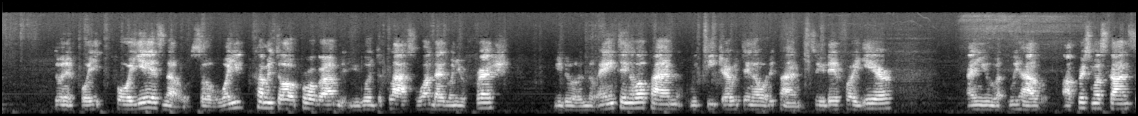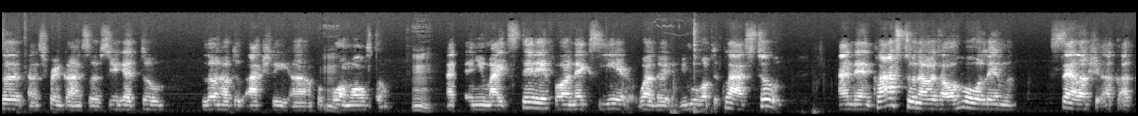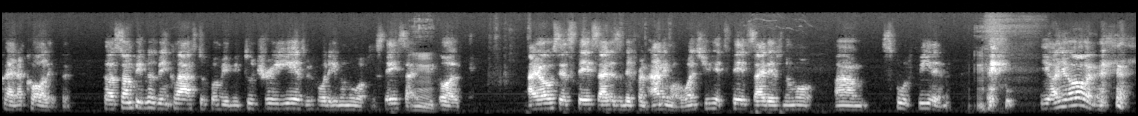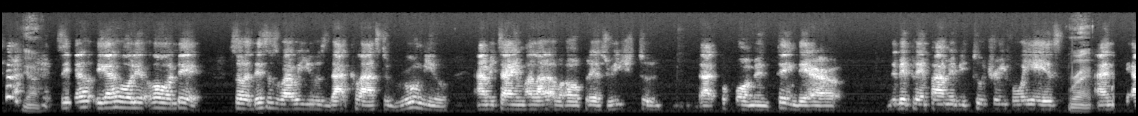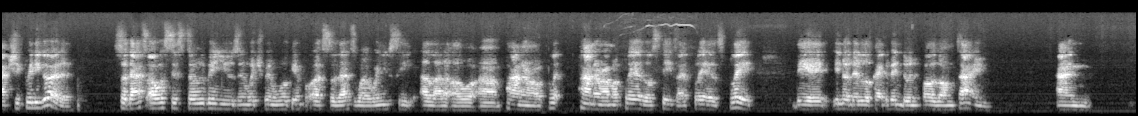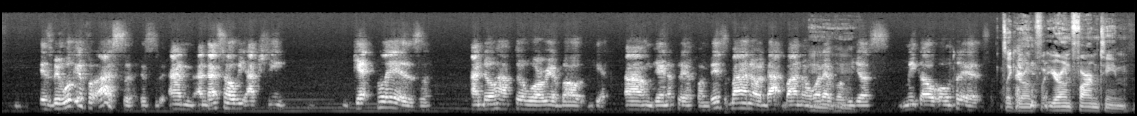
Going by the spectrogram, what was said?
doing it for four years now. So when you come into our program, you go into class one. That's when you're fresh. You don't know anything about pan. We teach everything about the pan. So you're there for a year, and you we have a Christmas concert and a spring concert. So you get to learn how to actually uh, perform also. Mm. And then you might stay there for next year. Well, you move up to class two, and then class two now is our whole in cell. I, kind of call it because some people have been class two for maybe two, three years before they even move up to stage side. Mm. Because I always say stage side is a different animal. Once you hit stage side, there's no more um, spoon feeding. You're on your own. Yeah. So you gotta, you gotta hold your own there. So this is why we use that class to groom you. Every time a lot of our players reach to that performing thing, they are they've been playing for maybe two, three, four years, Right. and actually pretty good. So that's our system we've been using, which been working for us. So that's why when you see a lot of our um, panorama pla- panorama players or stage side players play, they you know they look like they've been doing it for a long time, and it's been working for us. It's, and and that's how we actually get players and don't have to worry about get um, getting a player from this band or that band or whatever. Mhm. We just make our own players. It's like your own your own farm team.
